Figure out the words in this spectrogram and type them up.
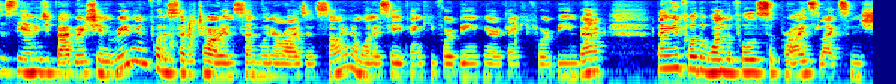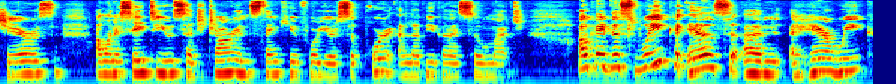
This is the energy vibration reading for the Sagittarian Sun, Moon, and Rising sign. I want to say thank you for being here. Thank you for being back. Thank you for the wonderful surprise likes and shares. I want to say to you, Sagittarians, thank you for your support. I love you guys so much. Okay, this week is an, a hair week.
